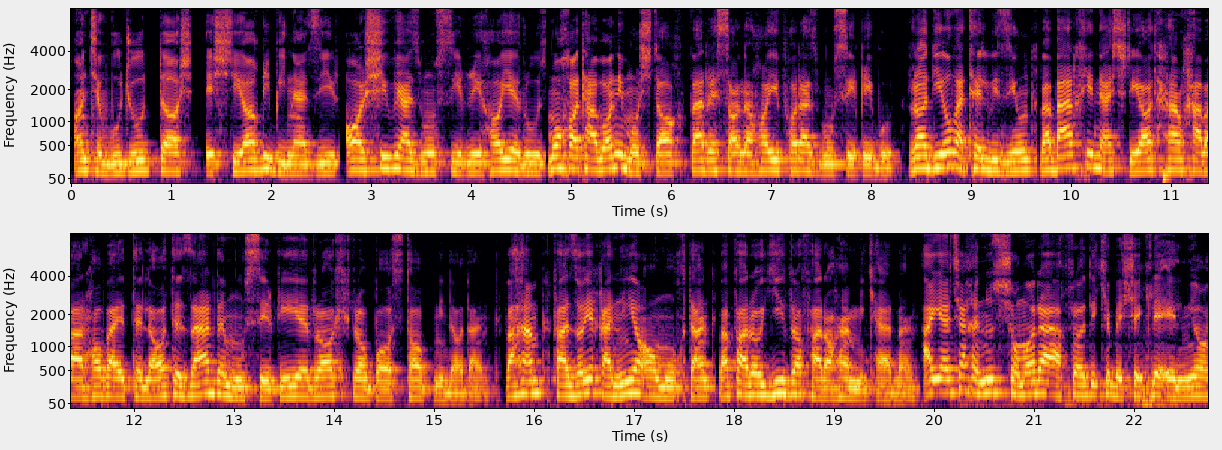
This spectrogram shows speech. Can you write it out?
آنچه وجود داشت اشتیاقی بینظیر آرشیوی از موسیقی های روز مخاطبانی مشتاق و رسانه های پر از موسیقی بود. رادیو و تلویزیون و برخی نشریات هم خبرها و اطلاعات زرد موسیقی راک را بازتاب می‌دادند و هم فضای غنی آموختن و فراگیر را فراهم می‌کردند. اگرچه هنوز شمار افرادی که به شکل علمی و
